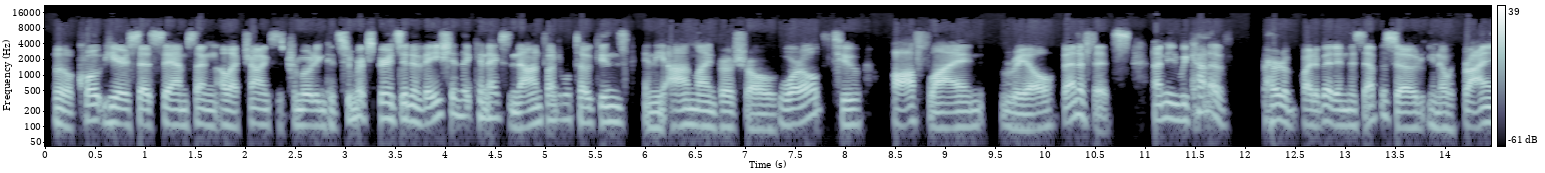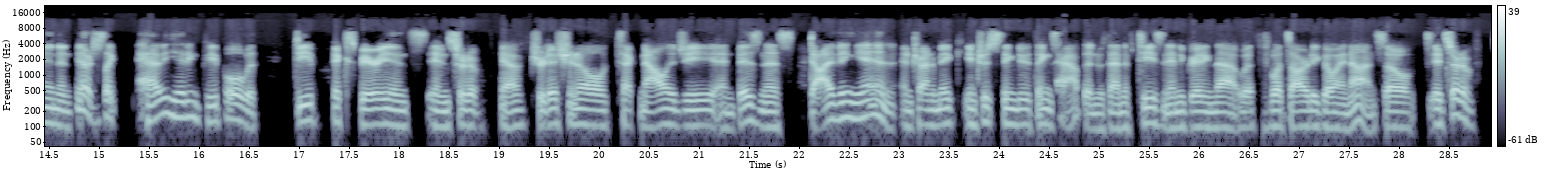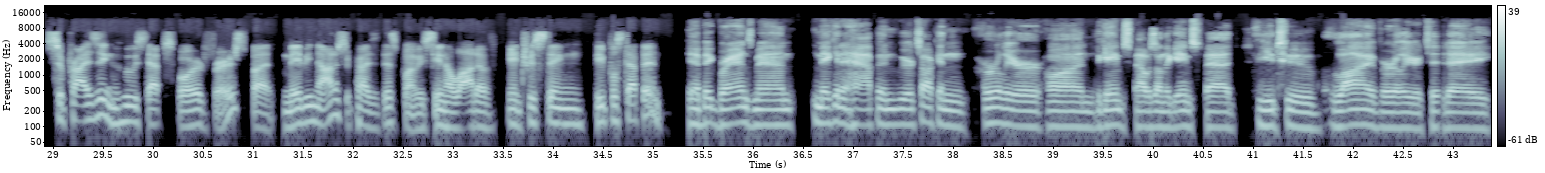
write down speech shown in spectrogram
little quote here says Samsung Electronics is promoting consumer experience innovation that connects non-fungible tokens in the online virtual world to offline real benefits. I mean, we kind of heard quite a bit in this episode, you know, with Brian and, you know, just like heavy hitting people with deep experience in sort of you know, traditional technology and business, diving in and trying to make interesting new things happen with NFTs and integrating that with what's already going on. So it's sort of surprising who steps forward first, but maybe not a surprise at this point. We've seen a lot of interesting people step in. Yeah, big brands, man, making it happen. We were talking earlier on the games. I was on the GameSpad YouTube live earlier today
